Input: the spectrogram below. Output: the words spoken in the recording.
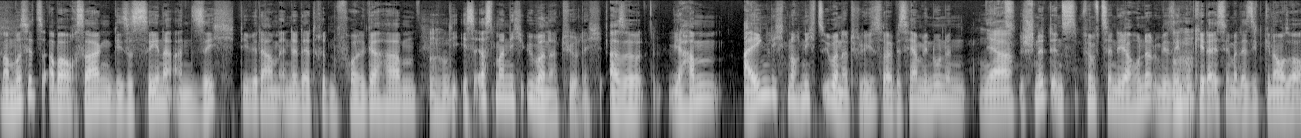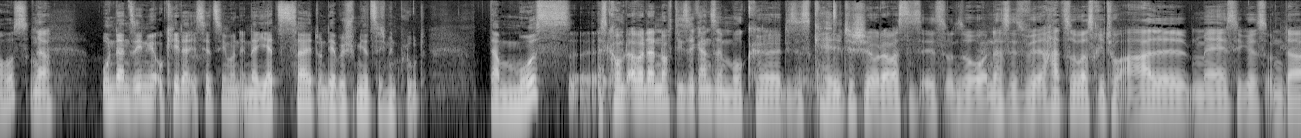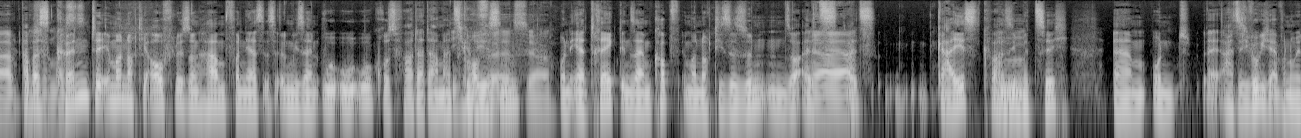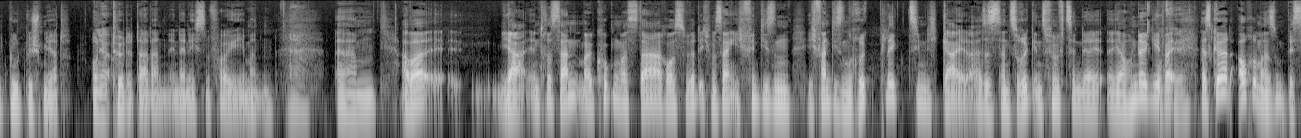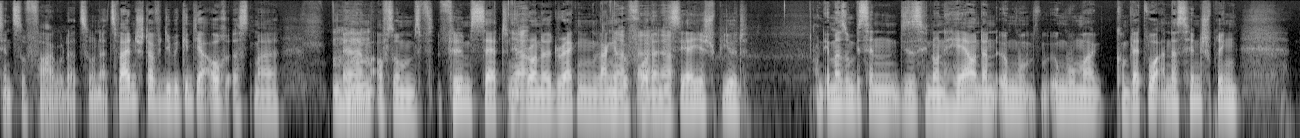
Man muss jetzt aber auch sagen, diese Szene an sich, die wir da am Ende der dritten Folge haben, Mhm. die ist erstmal nicht übernatürlich. Also wir haben eigentlich noch nichts Übernatürliches, weil bisher haben wir nur einen Ja. Schnitt ins 15. Jahrhundert und wir sehen, Mhm. okay, da ist jemand, der sieht genauso aus. Ja. Und dann sehen wir, okay, da ist jetzt jemand in der Jetztzeit und der beschmiert sich mit Blut. Da muss, äh, Es kommt aber dann noch diese ganze Mucke, dieses Keltische oder was das ist und so. Und das ist, hat sowas Ritualmäßiges und da. aber es könnte immer noch die Auflösung haben von, ja, es ist irgendwie sein Ur-Ur-Urgroßvater damals Ich gewesen. es, ja. Und er trägt in seinem Kopf immer noch diese Sünden so als, Ja, ja. als Geist quasi Mhm. mit sich. Ähm, und hat sich wirklich einfach nur mit Blut beschmiert und Ja. tötet da dann in der nächsten Folge jemanden. Ähm, aber äh, ja, interessant, mal gucken, was daraus wird. Ich muss sagen, ich finde diesen, ich fand diesen Rückblick ziemlich geil, als es dann zurück ins 15. Jahrhundert geht, Okay. weil das gehört auch immer so ein bisschen zu Fargo dazu. In der zweiten Staffel, die beginnt ja auch erstmal Mhm. ähm, auf so einem Filmset mit Ja. Ronald Reagan, lange Ja, bevor ja, dann ja. die Serie spielt. Und immer so ein bisschen dieses Hin und Her und dann irgendwo, irgendwo mal komplett woanders hinspringen.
